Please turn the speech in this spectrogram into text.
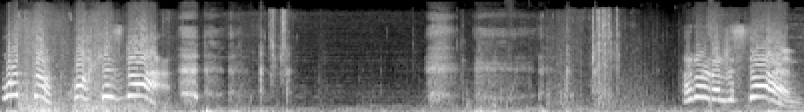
What the fuck is that? I don't understand.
